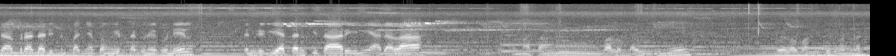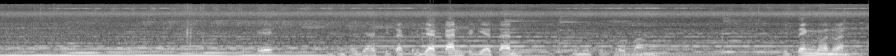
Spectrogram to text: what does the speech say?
sudah berada di tempatnya Bang Wirta Gunil-Gunil dan kegiatan kita hari ini adalah memasang balok kayu ini ke lubang itu teman-teman. Oke, langsung saja kita kerjakan kegiatan menutup lubang kiteng teman-teman.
